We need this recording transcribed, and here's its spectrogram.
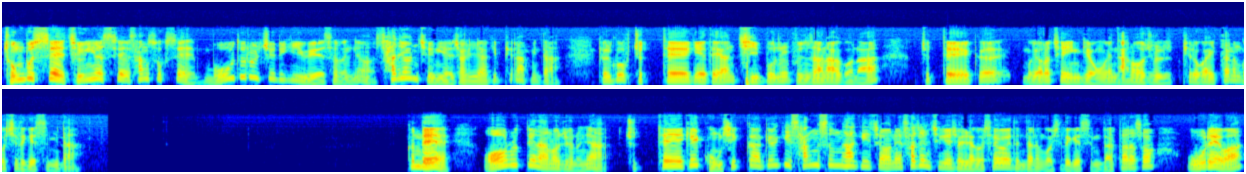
종부세, 증여세, 상속세 모두를 줄이기 위해서는요. 사전 증여 전략이 필요합니다. 결국 주택에 대한 지분을 분산하거나 주택을 뭐 여러 채인 경우에 나눠줄 필요가 있다는 것이 되겠습니다. 근데 어느 때 나눠주느냐? 주택의 공시 가격이 상승하기 전에 사전 증여 전략을 세워야 된다는 것이 되겠습니다. 따라서 올해와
